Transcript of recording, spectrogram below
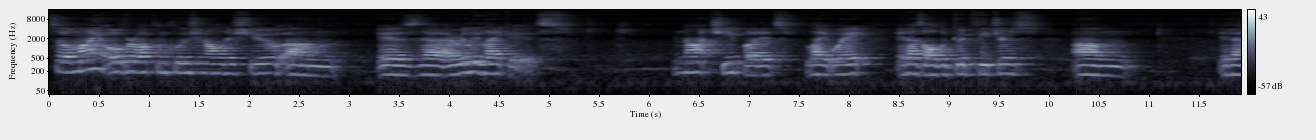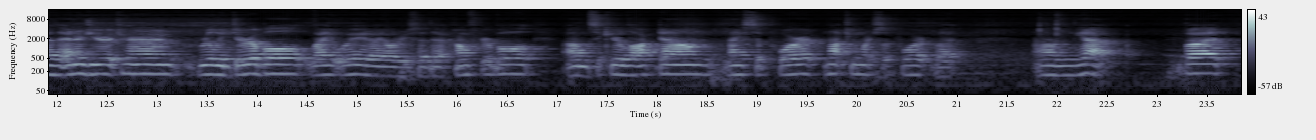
So my overall conclusion on this shoe um, is that I really like it. It's not cheap, but it's lightweight. It has all the good features. Um, it has energy return, really durable, lightweight, I already said that, comfortable, um, secure lockdown, nice support, not too much support, but um, yeah. But,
